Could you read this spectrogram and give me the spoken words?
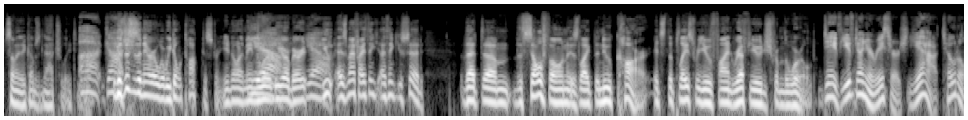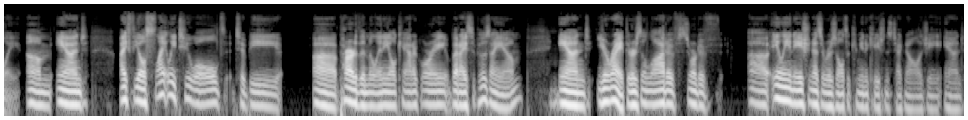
something that comes naturally to you uh because this is an era where we don't talk to strangers. You know what I mean? Yeah, We're, we are very. yeah. You, as a matter of fact, I think I think you said that um, the cell phone is like the new car. It's the place where you find refuge from the world. Dave, you've done your research. Yeah, totally. Um, and I feel slightly too old to be uh, part of the millennial category, but I suppose I am. And you're right. There's a lot of sort of uh, alienation as a result of communications technology, and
